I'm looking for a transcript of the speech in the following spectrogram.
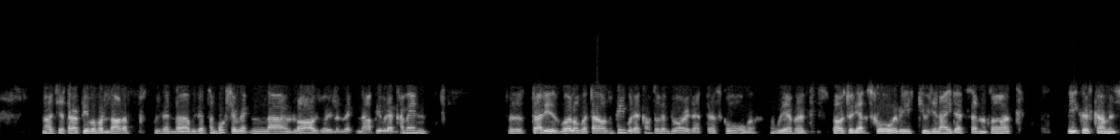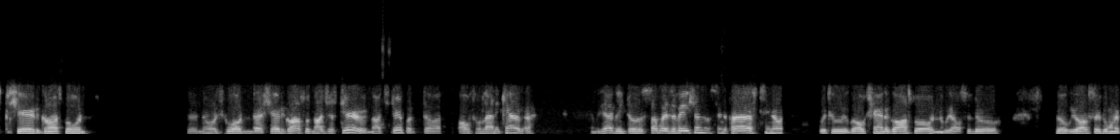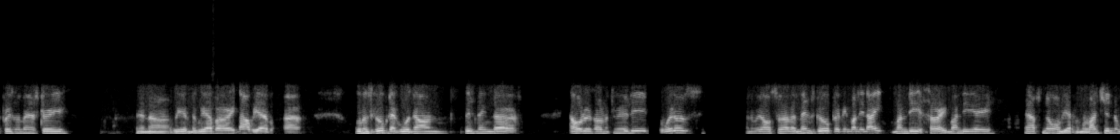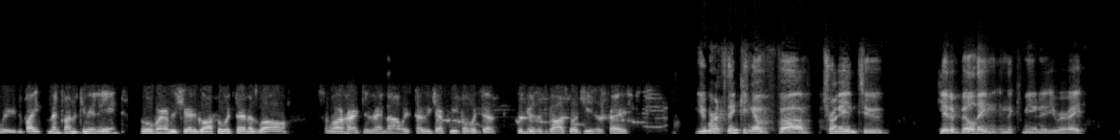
Not just our people, but a lot of we got uh, we got some books that written uh, logs where written now people that come in to the study. There's well over a thousand people that come through them doors at the school. We have a Bible study at school every Tuesday night at seven o'clock. Speakers come and share the gospel and the North go out and uh, share the gospel, not just here, not just here, but uh, also in Atlantic Canada. And we have been to some reservations in the past, you know, which we all share the gospel, and we also do, so we also do on the prison ministry, and uh, we have we have uh, right now we have a women's group that goes down visiting the elders on the community, the widows, and we also have a men's group every Monday night, Monday sorry Monday afternoon. We have a luncheon. We invite men from the community over, and we share the gospel with them as well. So our heart is right now is to reach our people with the good news of the gospel of Jesus Christ. You were thinking of uh, trying to get a building in the community, right?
